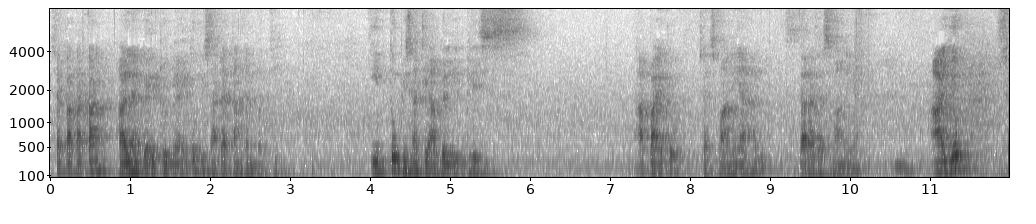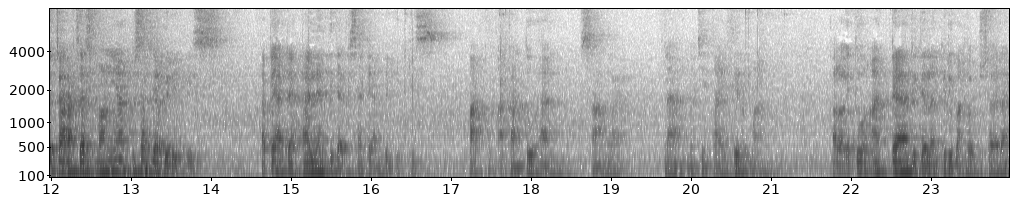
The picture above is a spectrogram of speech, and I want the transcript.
Saya katakan hal yang dari dunia itu bisa datang dan pergi. Itu bisa diambil iblis. Apa itu? Jasmania secara jasmania. Ayub secara jasmania bisa diambil iblis. Tapi ada hal yang tidak bisa diambil iblis. Takut akan Tuhan, salah. Nah, mencintai firman. Kalau itu ada di dalam kehidupan Bapak Saudara,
